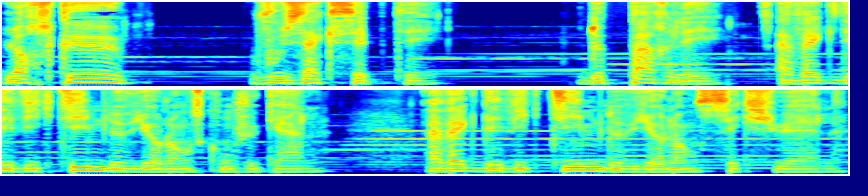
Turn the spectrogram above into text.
Lorsque vous acceptez de parler avec des victimes de violences conjugales, avec des victimes de violences sexuelles,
